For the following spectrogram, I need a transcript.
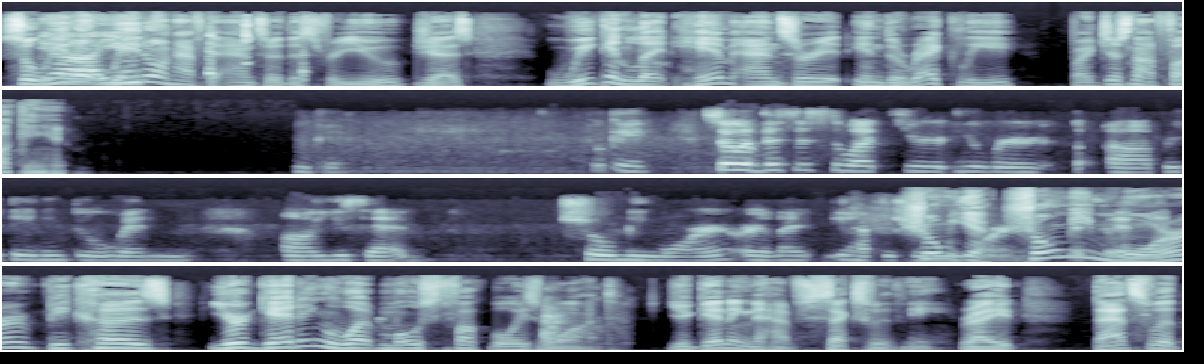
So we don't we don't have to answer this for you, Jess. We can let him answer it indirectly by just not fucking him. Okay. Okay. So this is what you you were uh, pertaining to when uh, you said show me more or like you have to show, show me yeah more. show me more because you're getting what most fuckboys want. You're getting to have sex with me right? That's what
